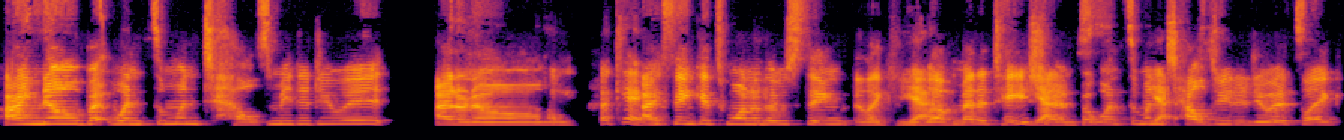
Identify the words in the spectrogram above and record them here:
I know, but when someone tells me to do it, I don't know. Okay. I think it's one of those things like you love meditation, Yes. but when someone Yes. tells you to do it, it's like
